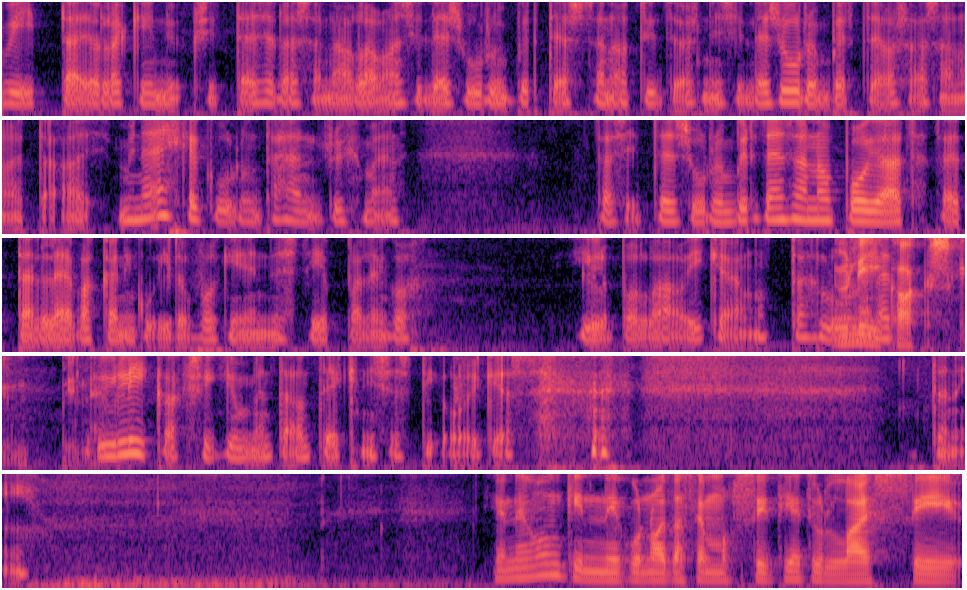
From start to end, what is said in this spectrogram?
viittaa jollakin yksittäisellä sanalla, vaan sille suurin piirtein, jos sanoo tytös, niin sille suurin piirtein osaa sanoa, että minä ehkä kuulun tähän ryhmään. Tai sitten suurin piirtein sanoo pojat, tai tälleen vaikka niin kuin Ilvokin, en tiedä paljonko Ilpolla on ikää, mutta luulen, Yli 20. Yli 20 on teknisesti oikeassa. mutta niin. Ja ne onkin niinku noita semmoisia tietynlaisia,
